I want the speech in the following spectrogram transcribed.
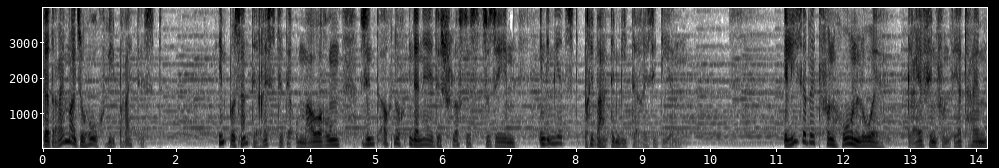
der dreimal so hoch wie breit ist. Imposante Reste der Ummauerung sind auch noch in der Nähe des Schlosses zu sehen, in dem jetzt private Mieter residieren. Elisabeth von Hohenlohe, Gräfin von Wertheim,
